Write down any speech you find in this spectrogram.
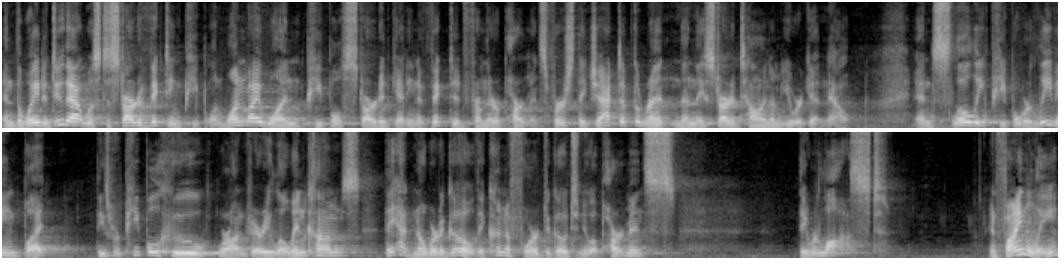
And the way to do that was to start evicting people. And one by one, people started getting evicted from their apartments. First, they jacked up the rent, and then they started telling them you were getting out. And slowly, people were leaving, but these were people who were on very low incomes. They had nowhere to go. They couldn't afford to go to new apartments. They were lost. And finally,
